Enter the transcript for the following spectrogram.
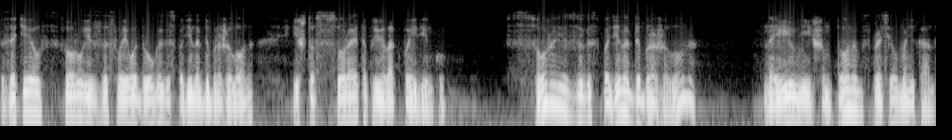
затеял ссору из-за своего друга, господина Доброжелона, и что ссора эта привела к поединку? Ссора из-за господина Доброжелона? Наивнейшим тоном спросил Манекан.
